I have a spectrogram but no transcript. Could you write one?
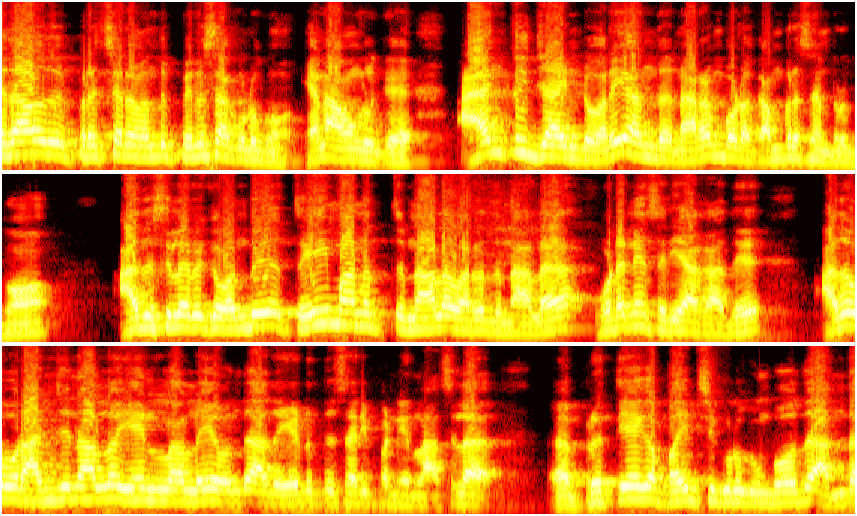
ஏதாவது பிரச்சனை வந்து பெருசாக கொடுக்கும். ஏன்னா அவங்களுக்கு ஆங்கிள் ஜாயிண்ட் வரை அந்த நரம்போட கம்ப்ரெஷன் இருக்கும். அது சிலருக்கு வந்து தேய்மானத்தினால வர்றதுனால உடனே சரியாகாது. அதை ஒரு அஞ்சு நாள்லோ ஏழு நாள்லயே வந்து அதை எடுத்து சரி பண்ணிடலாம். சில பிரத்யேக பயிற்சி கொடுக்கும்போது அந்த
